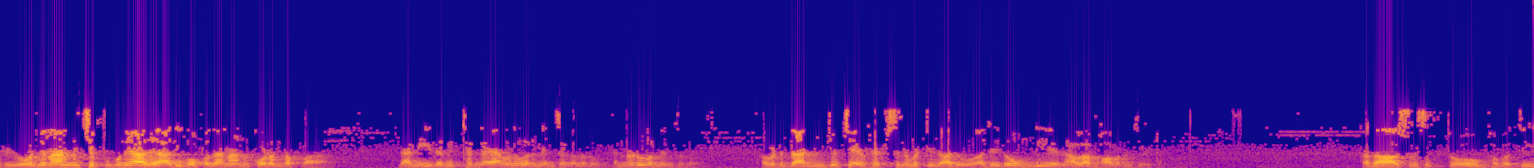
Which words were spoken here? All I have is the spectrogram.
ప్రయోజనాన్ని చెప్పుకుని అది అది గొప్పదని అనుకోవడం తప్ప దాన్ని ఇదమిత్తంగా ఎవరు వర్ణించగలరు? ఎన్నడూ వర్ణించలేరు. కాబట్టి దాని నుంచి వచ్చే ఎఫెక్ట్స్ని బట్టి అది అదేదో ఉంది అని అలా భావన చేయటం. కదా సుషుప్తో భవతి.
